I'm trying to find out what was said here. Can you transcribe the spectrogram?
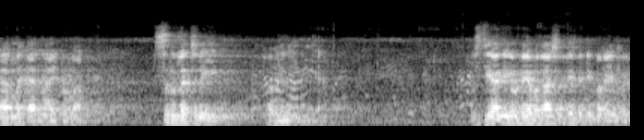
കാരണക്കാരനായിട്ടുള്ള സിറിലച്ചനെയും അഭിനന്ദിക്കുക ക്രിസ്ത്യാനികളുടെ അവകാശത്തെ പറ്റി പറയുമ്പോൾ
